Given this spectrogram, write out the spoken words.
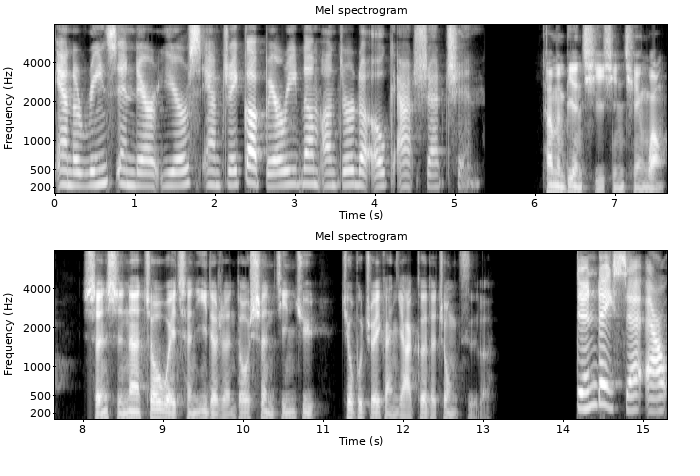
and the rings in their ears, and Jacob buried them under the oak at Shechem. 他们便起行前往，神使那周围城邑的人都甚惊惧，就不追赶雅各的众子了。 Then they set out,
